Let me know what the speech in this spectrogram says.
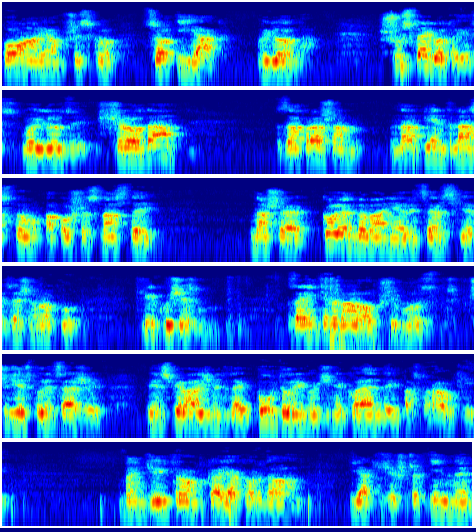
pomawiam wszystko, co i jak wygląda. Szóstego to jest, moi drodzy, środa. Zapraszam na 15, a o 16 nasze kolędowanie rycerskie w zeszłym roku. Kilku się z- zainicjowało, przybyło z 30 rycerzy, więc śpiewaliśmy tutaj półtorej godziny kolendy i pastorałki. Będzie i trąbka, i akordeon, i jakiś jeszcze inny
